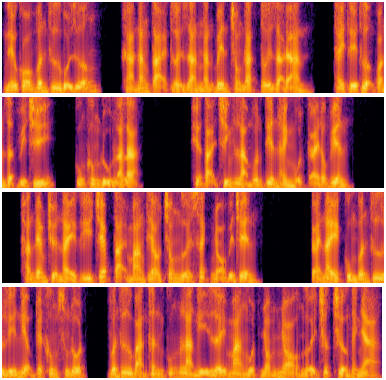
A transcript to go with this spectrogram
Nếu có vân thư bồi dưỡng, khả năng tại thời gian ngắn bên trong đạt tới giả đan, thay thế thượng quan giật vị trí, cũng không đủ là lạ hiện tại chính là muốn tiến hành một cái động viên. Hắn đem chuyện này ghi chép tại mang theo trong người sách nhỏ bên trên. Cái này cùng vân thư lý niệm tuyệt không xung đột, vân thư bản thân cũng là nghĩ lấy mang một nhóm nhỏ người trước trường thành nhà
